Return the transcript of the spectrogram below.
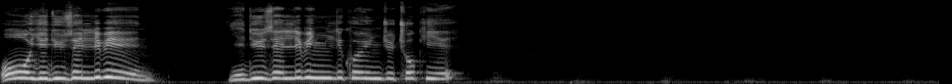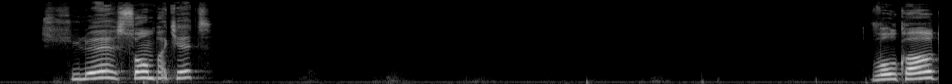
Oo 750 bin. 750 binlik oyuncu çok iyi. Süle son paket. Volkad.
